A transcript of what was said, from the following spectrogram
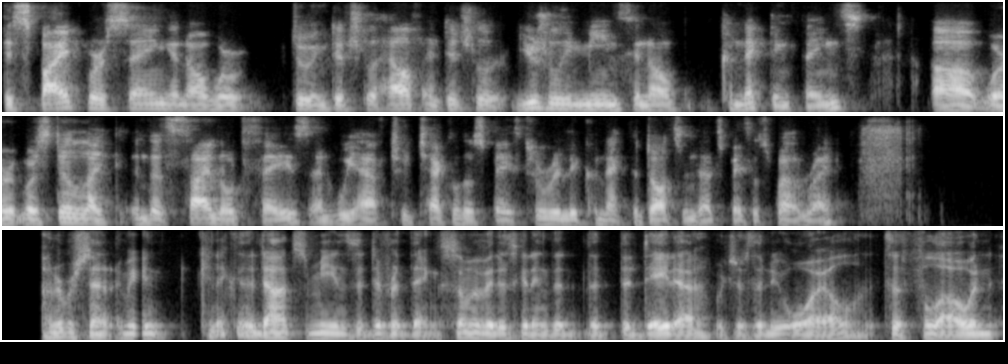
despite we're saying, you know, we're doing digital health, and digital usually means you know connecting things. Uh, we're we're still like in the siloed phase, and we have to tackle the space to really connect the dots in that space as well, right? Hundred percent. I mean, connecting the dots means a different thing Some of it is getting the, the the data, which is the new oil, to flow, and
